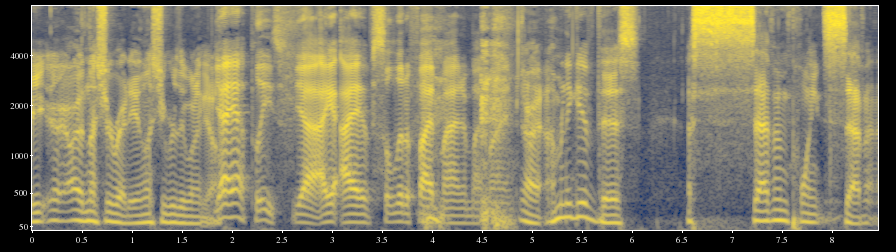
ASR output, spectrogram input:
uh, unless you're ready, unless you really want to go. Yeah, yeah, please. Yeah, I, I have solidified mine in my mind. All right. I'm going to give this a 7.7.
